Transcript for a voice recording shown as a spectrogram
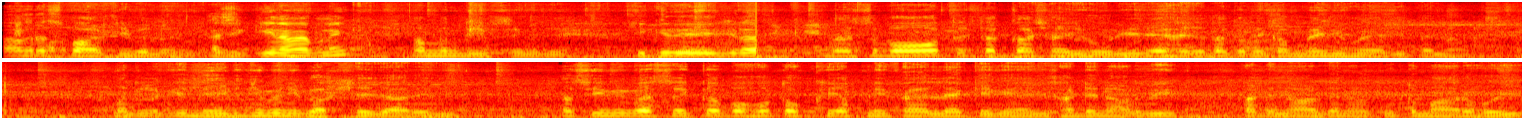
ਕਾਂਗਰਸ ਪਾਰਟੀ ਵੱਲੋਂ ਜੀ। ਅਸੀਂ ਕੀ ਨਾਮ ਹੈ ਆਪਣੇ? ਅਮਨਦੀਪ ਸਿੰਘ ਜੀ। ਠੀਕ ਹੈ ਜੀ, ਜਿਹੜਾ ਬਸ ਬਹੁਤ ਧੱਕਾਸ਼ਾਹੀ ਹੋ ਰਹੀ ਹੈ ਜੀ ਇਹੋ ਜਿਹਾ ਤਾਂ ਕਦੇ ਕੰਮ ਹੀ ਨਹੀਂ ਹੋਇਆ ਜੀ ਪਹਿਲਾਂ। ਮਤਲਬ ਕਿ ਲੇਡੀਜ਼ ਵੀ ਨਹੀਂ ਬਖਸ਼ੇ ਜਾ ਰਹੇ ਜੀ। ਅਸੀਂ ਵੀ ਬਸ ਇੱਕ ਬਹੁਤ ਔਖੇ ਆਪਣੀ ਫਾਈਲ ਲੈ ਕੇ ਗਏ ਹਾਂ ਜੀ। ਸਾਡੇ ਨਾਲ ਵੀ ਸਾਡੇ ਨਾਲ ਦੇ ਨਾਲ ਕੁੱਟਮਾਰ ਹੋਈ।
